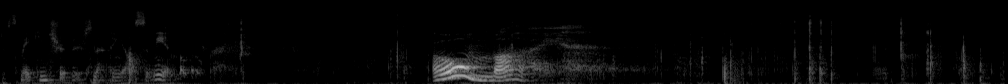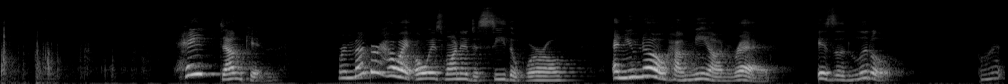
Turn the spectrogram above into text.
Just making sure there's nothing else in the envelope. Oh my. Hey, Duncan. Remember how I always wanted to see the world? And you know how Neon Red is a little. What?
